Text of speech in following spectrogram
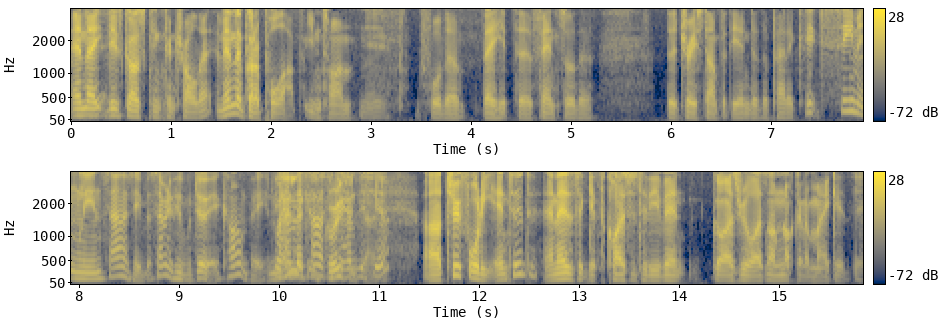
and they yeah. these guys can control that, and then they've got to pull up in time yeah. before the they hit the fence or the the tree stump at the end of the paddock. It's seemingly insanity, but so many people do it. It can't be. I mean, Well, how many cars did you have this year? Uh, 240 entered, and as it gets closer to the event, guys realise I'm not going to make it. Yeah.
